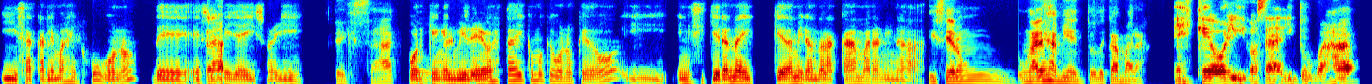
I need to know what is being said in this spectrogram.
y sacarle más el jugo, ¿no? De eso Claro. que ella hizo allí. Exacto. Porque en el video está ahí como que, bueno, quedó y, y ni siquiera ahí queda mirando a la cámara ni nada. Hicieron un alejamiento de cámara. Es que Oli, o sea, y tú vas a,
